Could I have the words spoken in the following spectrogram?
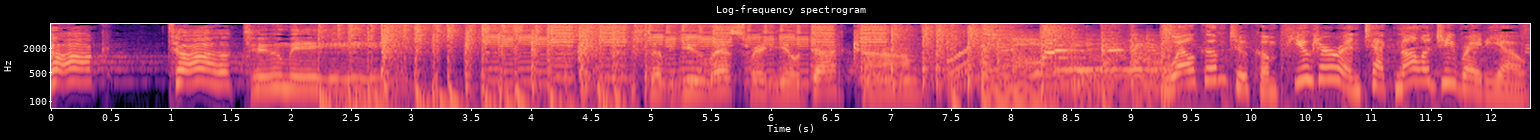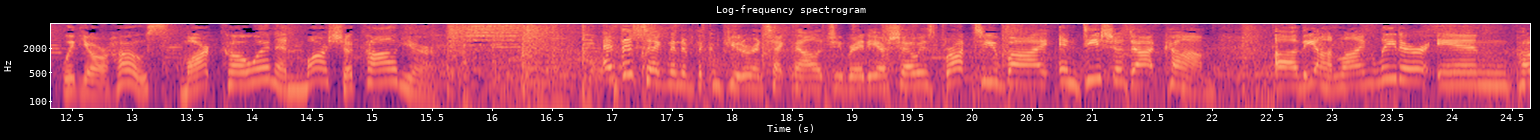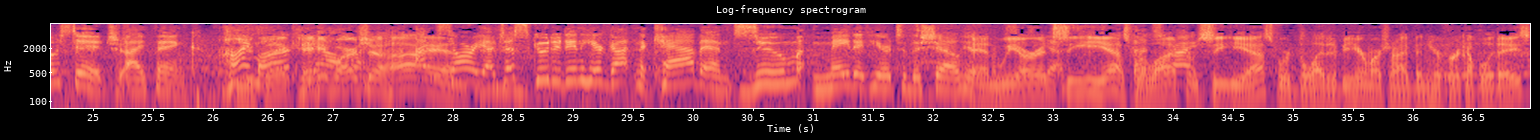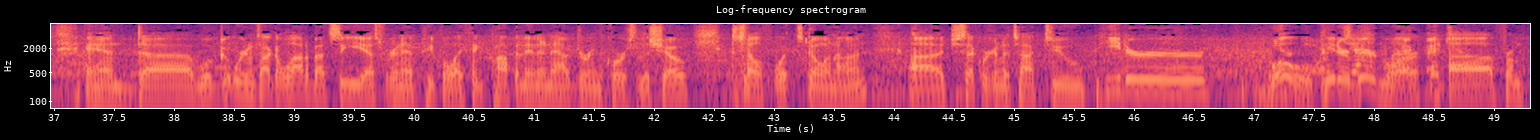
Talk, talk to me. WSRadio.com. Welcome to Computer and Technology Radio with your hosts, Mark Cohen and Marsha Collier. And this segment of the Computer and Technology Radio Show is brought to you by Endicia.com, uh, the online leader in postage, I think. Hi, You Mark. think? Hey, Marsha, hi. I'm sorry, I just scooted in here, got in a cab, and Zoom made it here to the show. And we are at CES. We're live from. CES. We're delighted to be here. Marsha and I have been here for a couple of days. And uh, we'll, we're going to talk a lot about CES. We're going to have people, I think, popping in and out during the course of the show to tell what's going on. Uh, just a sec, we're going to talk to Peter. Whoa, Peter Beardmore uh, from.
